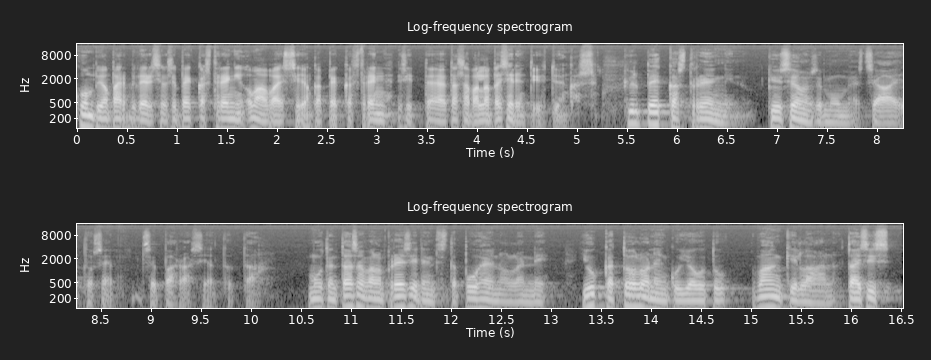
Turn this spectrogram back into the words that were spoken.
Kumpi on parempi versio, se Pekka Strengin oma vai se, jonka Pekka Streng esittää tasavallan presidenttiyhtyön kanssa? Kyllä Pekka Strengin, kyllä se on se mun mielestä se aito, se, se paras. Ja tota, muuten tasavallan presidentistä puheen ollen, niin Jukka Tolonen, kun joutui vankilaan, tai siis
